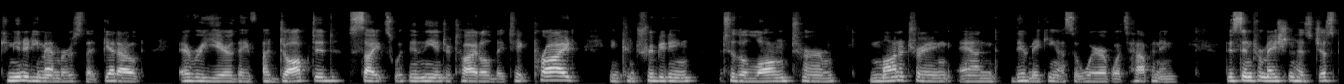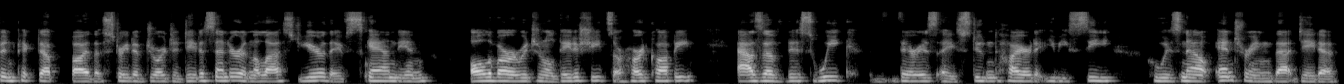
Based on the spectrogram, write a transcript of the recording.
community members that get out every year. They've adopted sites within the intertidal. They take pride in contributing to the long term monitoring and they're making us aware of what's happening. This information has just been picked up by the Strait of Georgia Data Center in the last year. They've scanned in all of our original data sheets, our hard copy. As of this week, there is a student hired at UBC who is now entering that data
